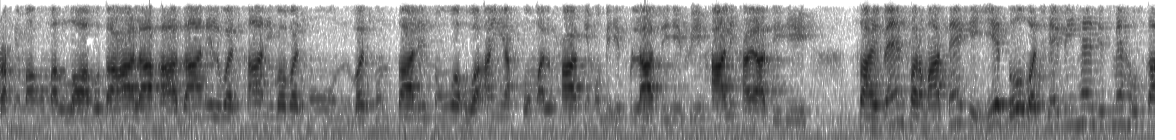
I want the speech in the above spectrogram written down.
رحمهم الله تعالى هذان الوجهان ووجهون وجه ثالث وهو ان يحكم الحاكم بافلاسه في حال حياته صاحبین فرماتے ہیں کہ یہ دو وجہیں بھی ہیں جس میں اس کا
